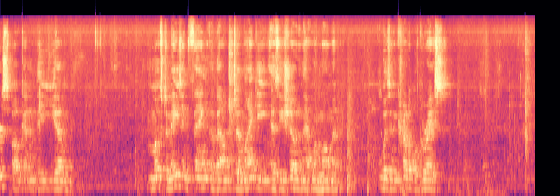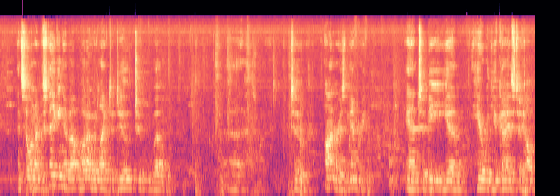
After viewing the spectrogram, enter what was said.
words spoken. The um, most amazing thing about uh, Mikey, as he showed in that one moment, was incredible grace. And so when I was thinking about what I would like to do to uh, uh, to honor his memory and to be um, here with you guys to help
